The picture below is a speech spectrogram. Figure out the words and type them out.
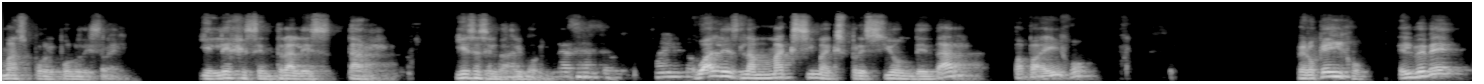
más por el pueblo de Israel? Y el eje central es dar. Y ese es el matrimonio. ¿Cuál es la máxima expresión de dar? Papá e hijo. ¿Pero qué hijo? El bebé.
